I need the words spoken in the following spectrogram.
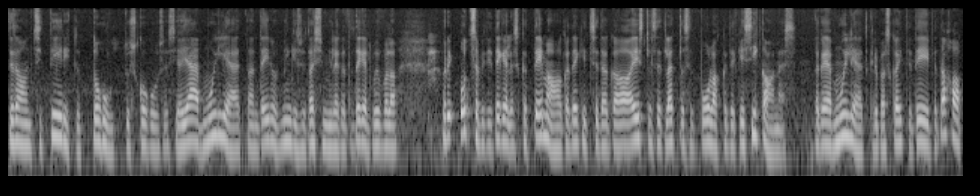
teda on tsiteeritud tohutus koguses ja jääb mulje, et ta on teinud mingisuguseid asju, millega ta tegelikult võib-olla. otsapidi tegeles ka tema, aga tegid seda ka eestlased, lätlased, poolakad ja kes iganes. aga jääb mulje, et Grybauskaite teeb ja tahab.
